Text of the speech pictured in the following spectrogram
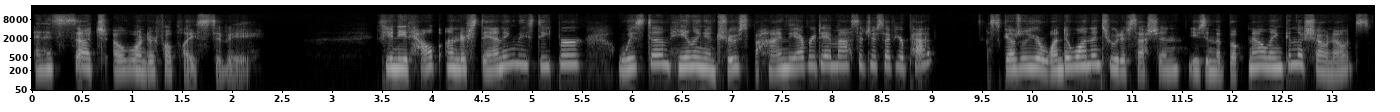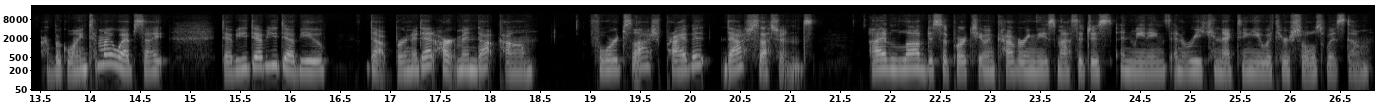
And it's such a wonderful place to be. If you need help understanding these deeper wisdom, healing, and truths behind the everyday messages of your pet, schedule your one to one intuitive session using the Book Now link in the show notes or by going to my website, www.bernadettehartman.com forward slash private dash sessions. I'd love to support you in covering these messages and meanings and reconnecting you with your soul's wisdom.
